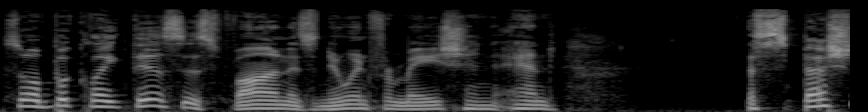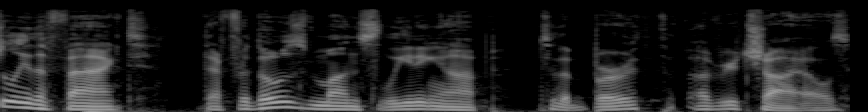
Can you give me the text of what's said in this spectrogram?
So a book like this is fun, it's new information, and especially the fact that for those months leading up to the birth of your child,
